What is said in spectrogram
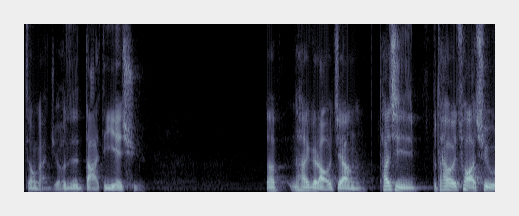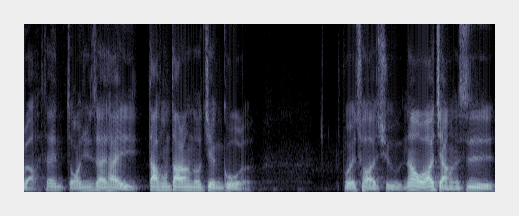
这种感觉，或者是打 DH。那那他一个老将，他其实不太会错球啦，在总冠军赛他也大风大浪都见过了，不会错球。那我要讲的是，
